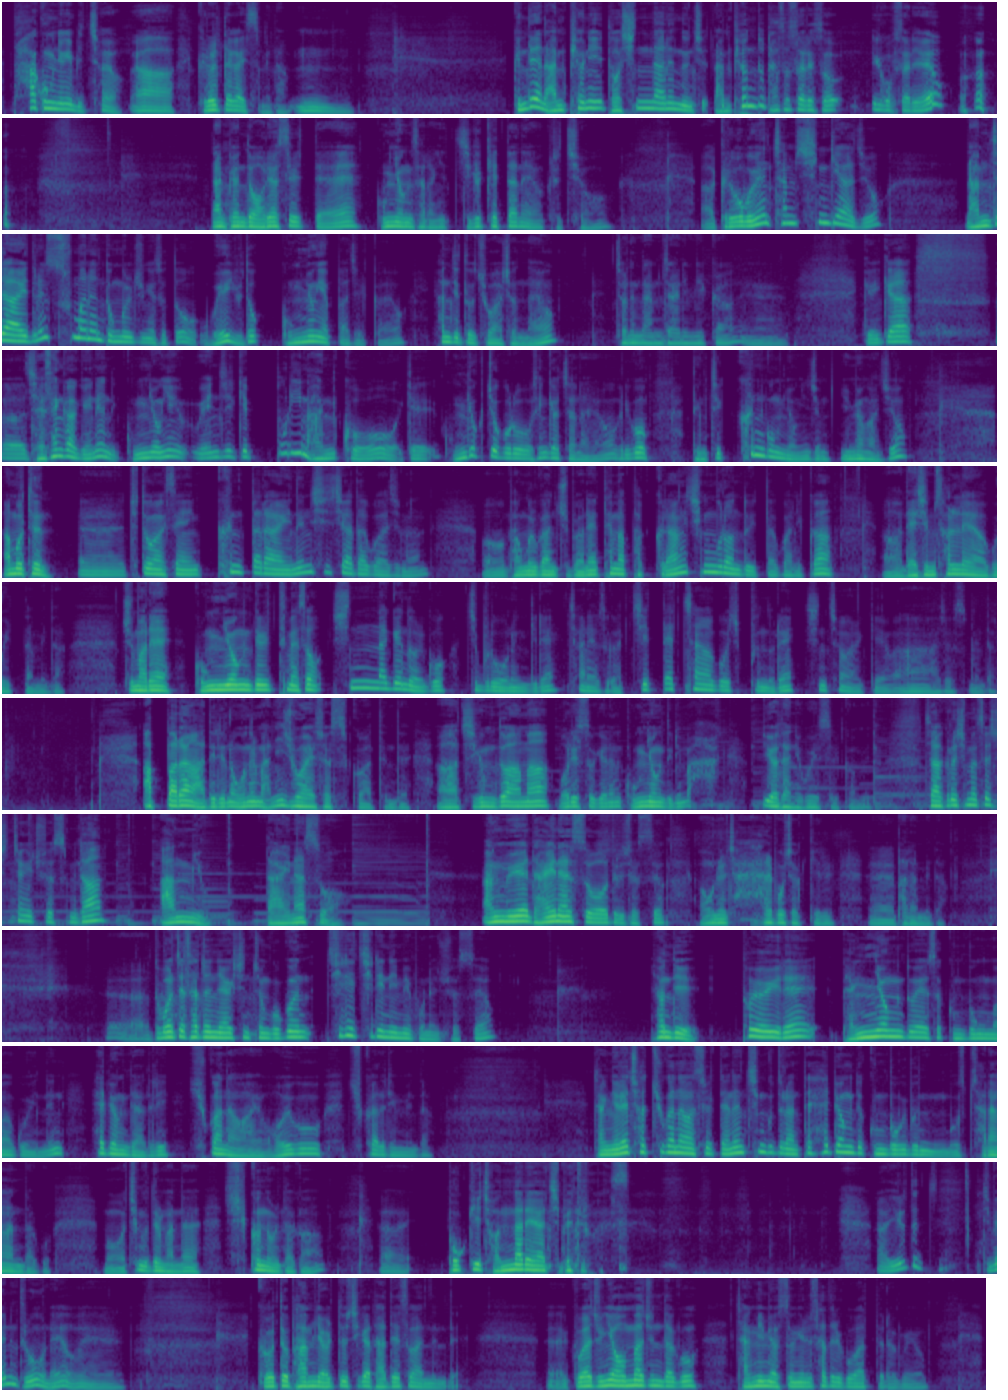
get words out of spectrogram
다 공룡에 미쳐요. 아, 그럴 때가 있습니다. 음. 근데 남편이 더 신나는 눈치, 남편도 다섯 살에서 일곱 살이에요? 남편도 어렸을 때 공룡 사랑이 지극했다네요. 그렇죠. 아, 그러고 보면 참 신기하죠. 남자 아이들은 수많은 동물 중에서도 왜 유독 공룡에 빠질까요? 현디도 좋아하셨나요? 저는 남자 아닙니까? 예. 그러니까 어, 제 생각에는 공룡이 왠지 이렇게 뿔이 많고 이렇게 공격적으로 생겼잖아요. 그리고 등치 큰 공룡이 좀 유명하죠. 아무튼 에, 초등학생 큰 딸아이는 시시하다고 하지만 어, 박물관 주변에 테마파크랑 식물원도 있다고 하니까 어, 내심 설레하고 있답니다. 주말에 공룡들 틈에서 신나게 놀고 집으로 오는 길에 차 안에서 같이 떼창하고 싶은 노래 신청할게요. 아, 하셨습니다. 아빠랑 아들이는 오늘 많이 좋아하셨을 것 같은데, 아, 지금도 아마 머릿속에는 공룡들이 막 뛰어다니고 있을 겁니다. 자, 그러시면서 신청해 주셨습니다. 악뮤, 다이나소어. 악뮤의 다이나소어 들으셨어요? 아, 오늘 잘 보셨기를 바랍니다. 어, 두 번째 사전 예약 신청곡은 7272님이 보내주셨어요. 현디, 토요일에 백령도에서 군복무하고 있는 해병대 아들이 휴가 나와요. 어이구, 축하드립니다. 작년에 첫 휴가 나왔을 때는 친구들한테 해병대 군복 입은 모습 자랑한다고 뭐 친구들 만나 실컷 놀다가 어, 복귀 전날에야 집에 들어왔어요. 아, 이것도 집에는 들어오네요. 예. 그것도 밤 12시가 다 돼서 왔는데 예, 그 와중에 엄마 준다고 장미 몇 송이를 사들고 왔더라고요.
